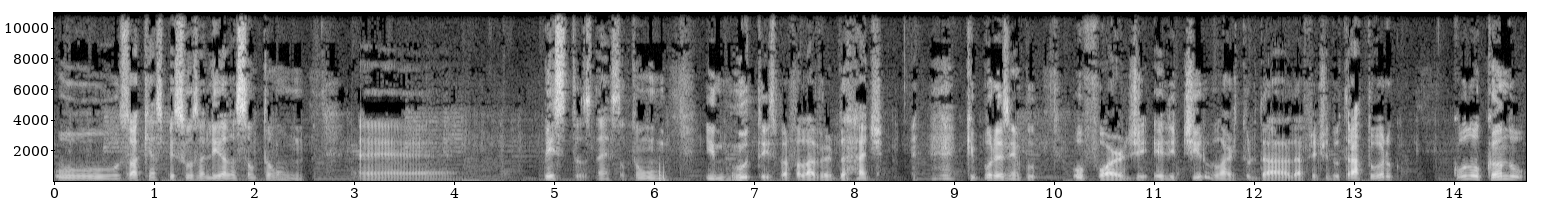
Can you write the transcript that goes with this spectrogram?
o só que as pessoas ali elas são tão é... bestas, né? São tão inúteis para falar a verdade. Que, por exemplo, o Ford ele tira o Arthur da, da frente do trator, colocando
